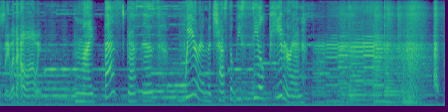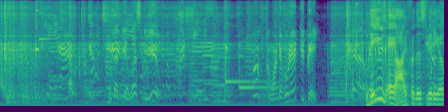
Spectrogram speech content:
Seriously, where the hell are we? My best guess is we're in the chest that we sealed Peter in. Peter, don't Let That'd be a lesson to you. Huh, I wonder who that could be. Yeah, Did they use AI for this video?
